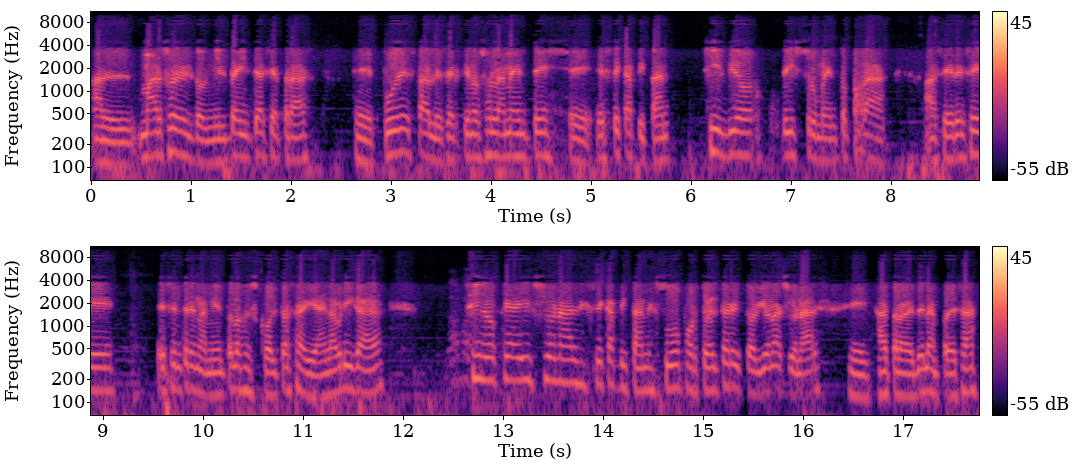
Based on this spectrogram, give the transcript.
al marzo del 2020 hacia atrás, pude establecer que no solamente este capitán sirvió de instrumento para hacer ese, ese entrenamiento a los escoltas allá en la brigada, sino que adicional este capitán estuvo por todo el territorio nacional eh, a través de la empresa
